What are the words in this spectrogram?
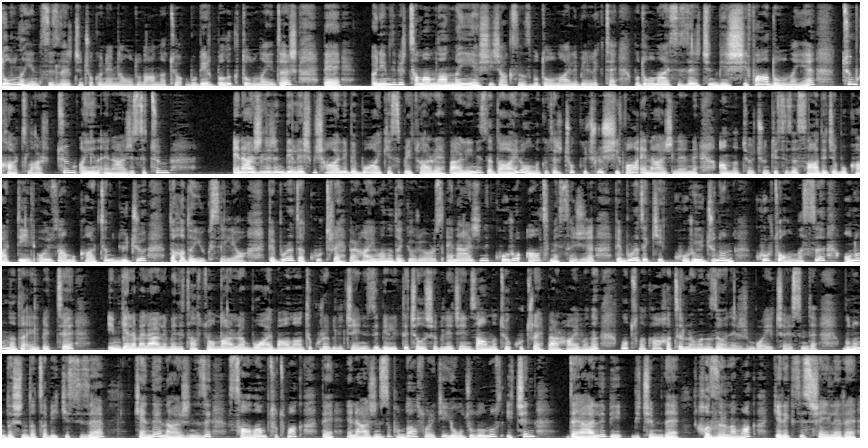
dolunayın sizler için çok önemli olduğunu anlatıyor. Bu bir balık dolunayıdır ve önemli bir tamamlanmayı yaşayacaksınız bu dolunayla birlikte. Bu dolunay sizler için bir şifa dolunayı. Tüm kartlar, tüm ayın enerjisi, tüm enerjilerin birleşmiş hali ve bu ayki spiritüel rehberliğiniz de dahil olmak üzere çok güçlü şifa enerjilerini anlatıyor çünkü size sadece bu kart değil. O yüzden bu kartın gücü daha da yükseliyor ve burada kurt rehber hayvanı da görüyoruz. Enerjini koru alt mesajı ve buradaki koruyucunun kurt olması onunla da elbette imgelemelerle, meditasyonlarla bu ay bağlantı kurabileceğinizi, birlikte çalışabileceğinizi anlatıyor. Kurt rehber hayvanı mutlaka hatırlamanızı öneririm bu ay içerisinde. Bunun dışında tabii ki size kendi enerjinizi sağlam tutmak ve enerjinizi bundan sonraki yolculuğunuz için değerli bir biçimde hazırlamak, gereksiz şeylere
